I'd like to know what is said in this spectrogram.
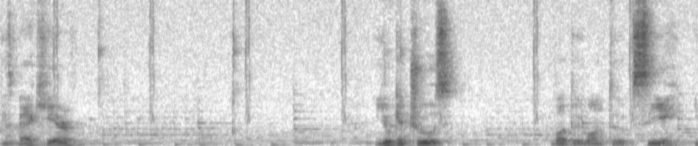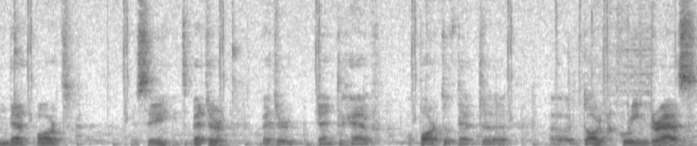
this back here you can choose what do you want to see in that part? You see it's better better than to have a part of that uh, uh, dark green grass.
